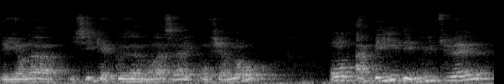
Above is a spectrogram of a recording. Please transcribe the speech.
et il y en a ici quelques-uns dans la salle, ils confirmeront, ont à payer des mutuelles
